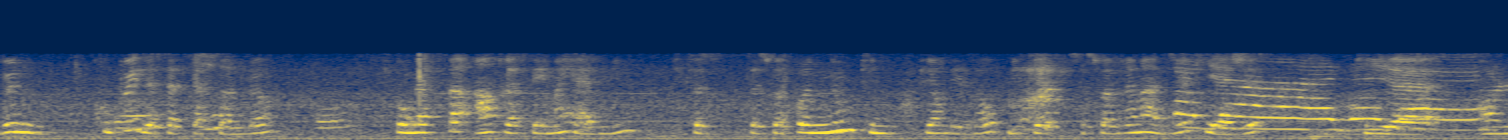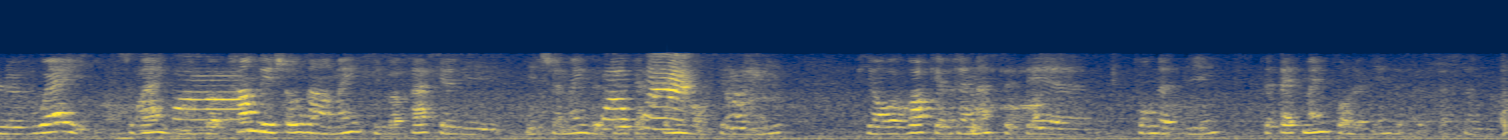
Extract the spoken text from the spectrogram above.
veut nous couper de cette personne-là. Il faut mettre ça entre ses mains à lui, que ce ne soit pas nous qui nous coupions des autres, mais que ce soit vraiment Dieu qui agisse. Puis euh, on le voit, souvent, il va prendre les choses en main, puis il va faire que les, chemins de deux personnes vont s'éloigner. Puis on va voir que vraiment c'était euh, pour notre bien, peut-être même pour le bien de cette personne-là.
